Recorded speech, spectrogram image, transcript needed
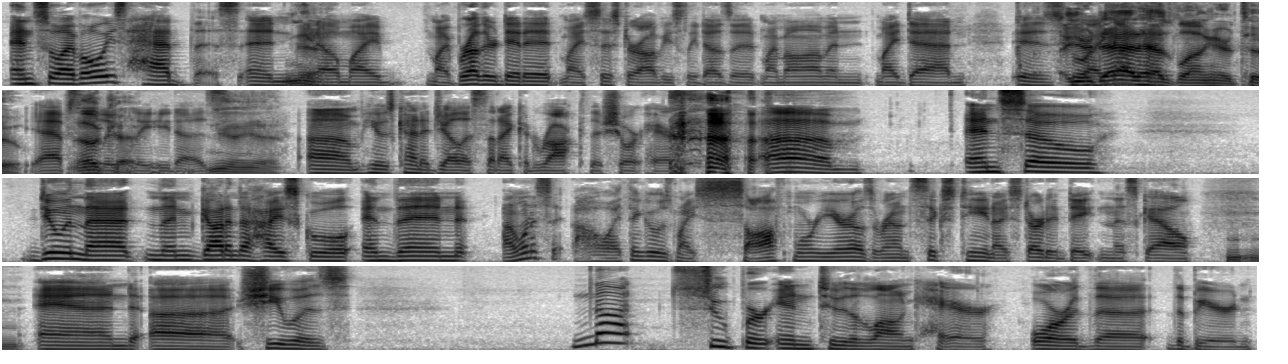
And so I've always had this, and you know my my brother did it, my sister obviously does it, my mom and my dad is. Your I dad has long hair too. Yeah, absolutely, Okay. he does. Yeah, yeah. Um, he was kind of jealous that I could rock the short hair. um, and so doing that, and then got into high school, and then I want to say, oh, I think it was my sophomore year. I was around 16. I started dating this gal, and uh, she was not super into the long hair or the the beard.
